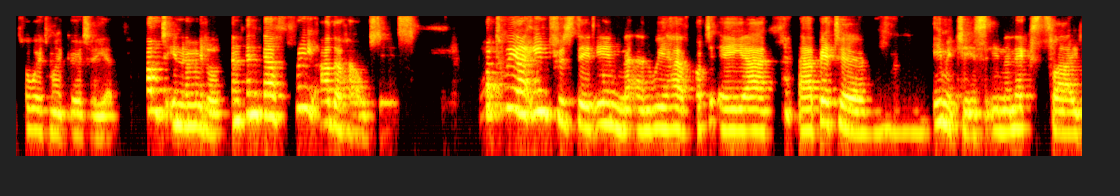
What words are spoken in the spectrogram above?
So where's my cursor here? House in the middle. And then there are three other houses. What we are interested in, and we have got a, uh, a better images in the next slide,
